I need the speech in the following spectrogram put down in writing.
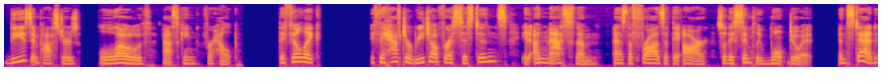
These imposters loathe asking for help. They feel like if they have to reach out for assistance, it unmasks them as the frauds that they are, so they simply won't do it. Instead,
